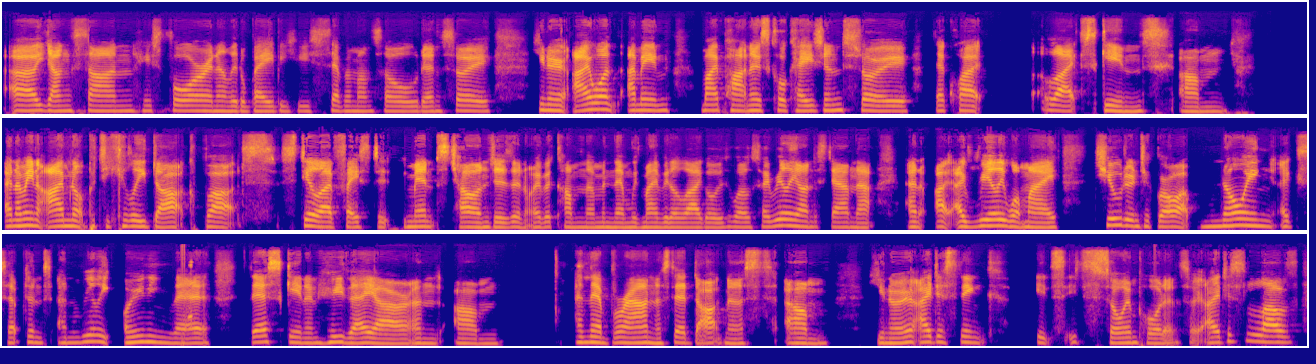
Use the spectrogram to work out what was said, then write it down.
a young son who's four and a little baby who's seven months old. And so you know, I want, I mean, my partner's Caucasian, so they're quite light skinned. Um, and I mean, I'm not particularly dark, but still, I've faced immense challenges and overcome them, and then with my vitiligo as well. So I really understand that, and I, I really want my children to grow up knowing acceptance and really owning their their skin and who they are, and um, and their brownness, their darkness. Um, you know, I just think it's it's so important. So I just love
